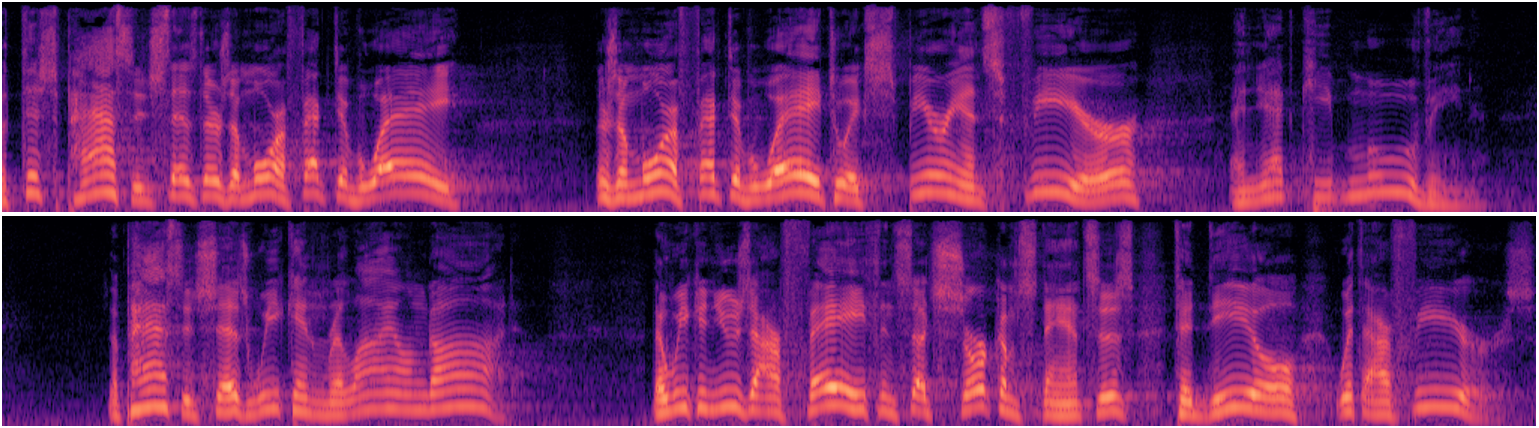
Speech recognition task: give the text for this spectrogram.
But this passage says there's a more effective way. There's a more effective way to experience fear and yet keep moving. The passage says we can rely on God that we can use our faith in such circumstances to deal with our fears.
